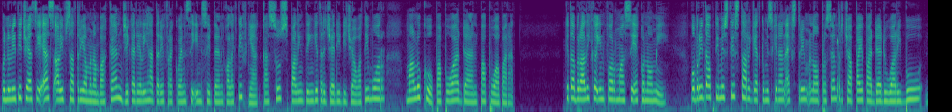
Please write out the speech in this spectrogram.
Peneliti CSIS Alif Satria menambahkan jika dilihat dari frekuensi insiden kolektifnya, kasus paling tinggi terjadi di Jawa Timur, Maluku, Papua, dan Papua Barat. Kita beralih ke informasi ekonomi. Pemerintah optimistis target kemiskinan ekstrim 0% tercapai pada 2024.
